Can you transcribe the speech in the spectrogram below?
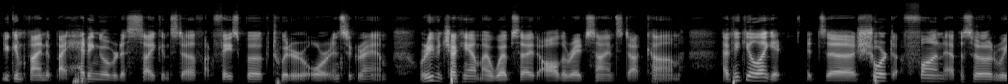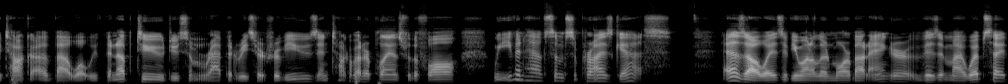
You can find it by heading over to Psych and Stuff on Facebook, Twitter, or Instagram, or even checking out my website, alltheragescience.com. I think you'll like it. It's a short, fun episode we talk about what we've been up to, do some rapid research reviews, and talk about our plans for the fall. We even have some surprise guests. As always, if you want to learn more about anger, visit my website,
